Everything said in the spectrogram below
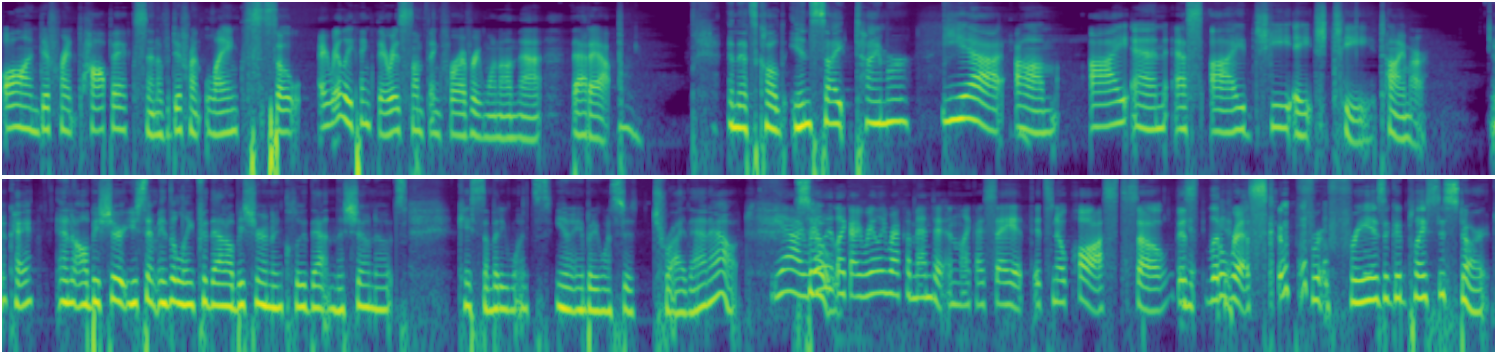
all on different topics and of different lengths. So I really think there is something for everyone on that, that app. And that's called Insight Timer? Yeah. Um, I N S I G H T timer. Okay. And I'll be sure you sent me the link for that. I'll be sure and include that in the show notes in case somebody wants, you know, anybody wants to try that out. Yeah, I so, really like I really recommend it and like I say it it's no cost. So there's yeah, little yeah. risk. free is a good place to start.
